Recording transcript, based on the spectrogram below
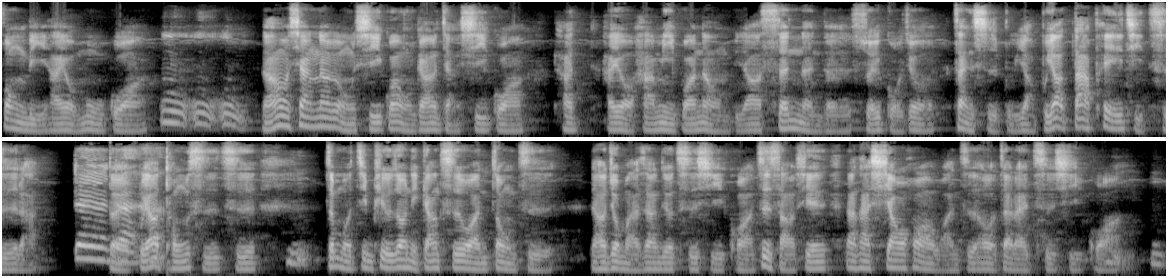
凤梨还有木瓜。嗯嗯嗯，然后像那种西瓜，我刚刚讲西瓜，它还有哈密瓜那种比较生冷的水果，就暂时不要，不要搭配一起吃啦。对对对，不要同时吃，嗯这么近。譬如说你刚吃完粽子，然后就马上就吃西瓜，至少先让它消化完之后再来吃西瓜。嗯，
